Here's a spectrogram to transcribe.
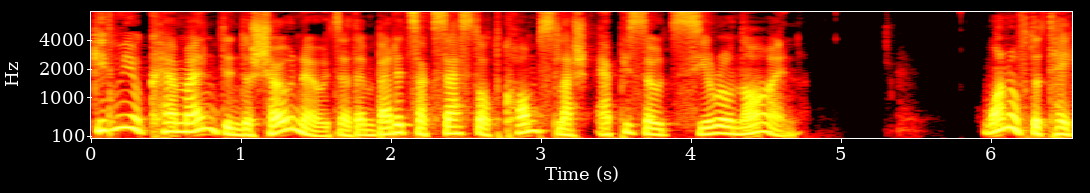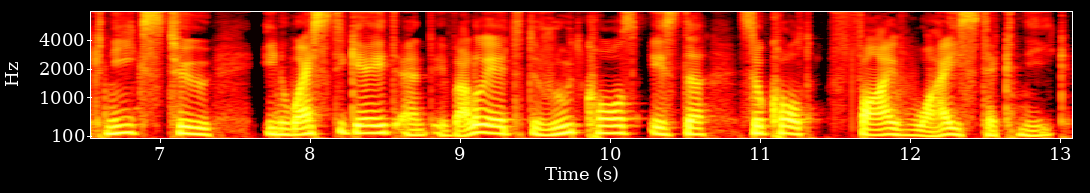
give me a comment in the show notes at embeddedsuccess.com slash episode 09. One of the techniques to investigate and evaluate the root cause is the so-called five whys technique.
